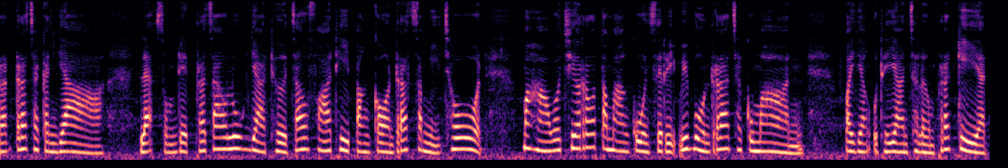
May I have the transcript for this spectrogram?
รัตนราชกัญญา และสมเด็จพระเจ้าลูกยาเธอเจ้าฟ้าทีปังกรรัศมีโชตมหาวชิโรตมางกูลสิริวิบูลราชกุมาร ไปยังอุทยานเฉลิมพระเกียรติ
